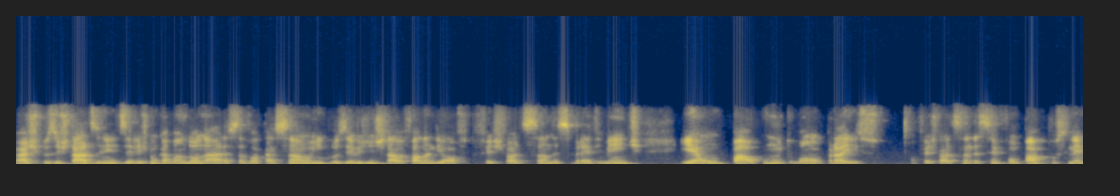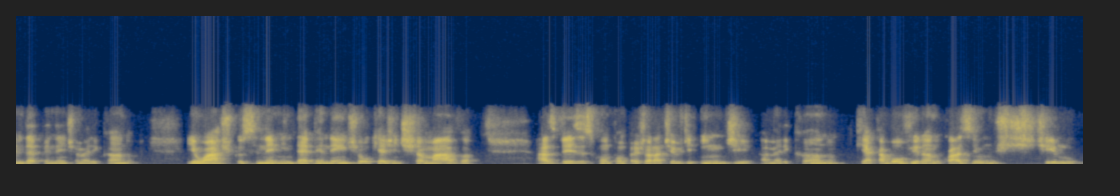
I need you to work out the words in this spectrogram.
Eu acho que os Estados Unidos eles nunca abandonaram essa vocação. Inclusive a gente estava falando de off do Festival de Sundance brevemente e é um palco muito bom para isso. O Festival de Sundance sempre foi um palco para o cinema independente americano e eu acho que o cinema independente, ou o que a gente chamava, às vezes com tom pejorativo de indie americano, que acabou virando quase um estilo,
